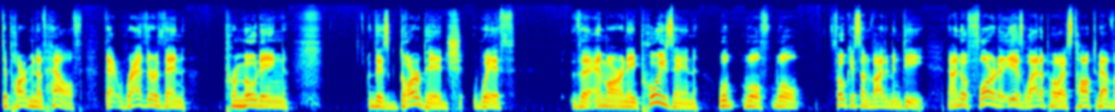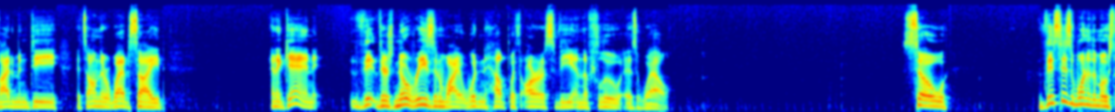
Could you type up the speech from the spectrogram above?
Department of Health that rather than promoting this garbage with the mRNA poison will will will focus on vitamin D. Now I know Florida is Ladapo has talked about vitamin D. It's on their website. And again, th- there's no reason why it wouldn't help with RSV and the flu as well. So this is one of the most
